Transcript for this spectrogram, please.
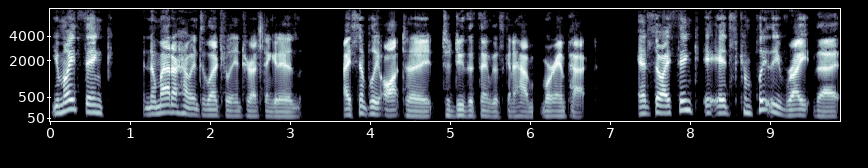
You might think, no matter how intellectually interesting it is, I simply ought to, to do the thing that's going to have more impact. And so I think it's completely right that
